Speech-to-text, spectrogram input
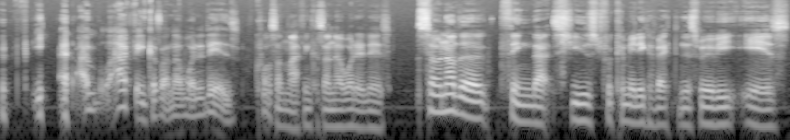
movie, and I'm laughing because I know what it is. Of course, I'm laughing because I know what it is. So, another thing that's used for comedic effect in this movie is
